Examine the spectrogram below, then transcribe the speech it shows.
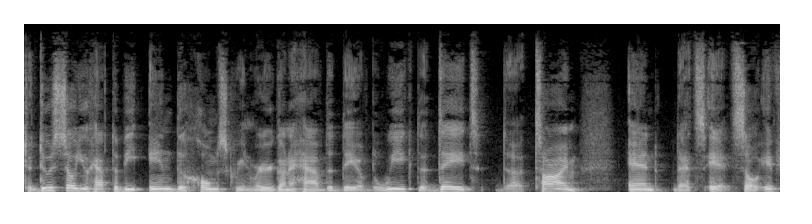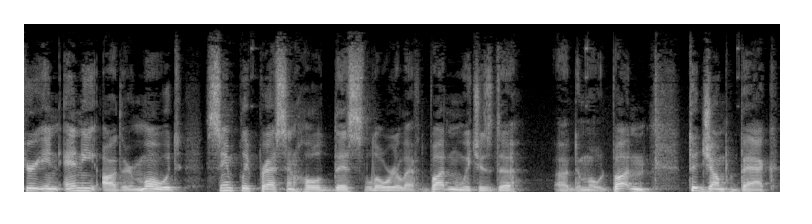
To do so, you have to be in the home screen where you're going to have the day of the week, the date, the time, and that's it. So if you're in any other mode, simply press and hold this lower left button, which is the, uh, the mode button, to jump back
